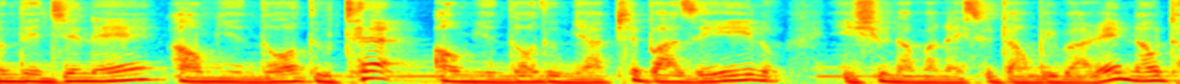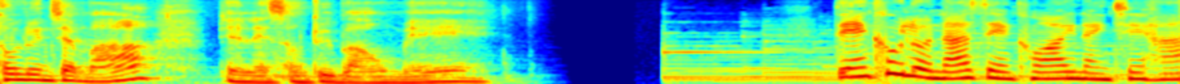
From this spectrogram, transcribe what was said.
သွန်သင်ခြင်းနဲ့အောင်မြင်တော်သူထက်အောင်မြင်တော်သူများဖြစ်ပါစေလို့ယေရှုနာမ၌ဆုတောင်းပေးပါရယ်နောက်ထုတ်လွှင့်ချက်မှာပြန်လည်ဆုံတွေ့ပါအောင်မယ်တင်ခုလိုနာဆင်ခွန်အားနိုင်ခြင်းဟာ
